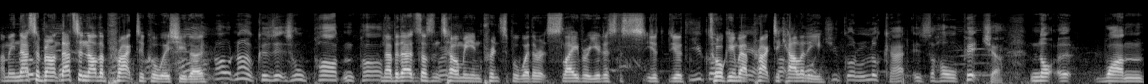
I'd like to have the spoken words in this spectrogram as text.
I mean, that's about that's another practical oh, issue, though. Oh, no, because it's all part and parcel. No, but that doesn't tell me in principle whether it's slavery. You're just you're, you're You got- talking about yeah, practicality. What you've got to look at is the whole picture, not at one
